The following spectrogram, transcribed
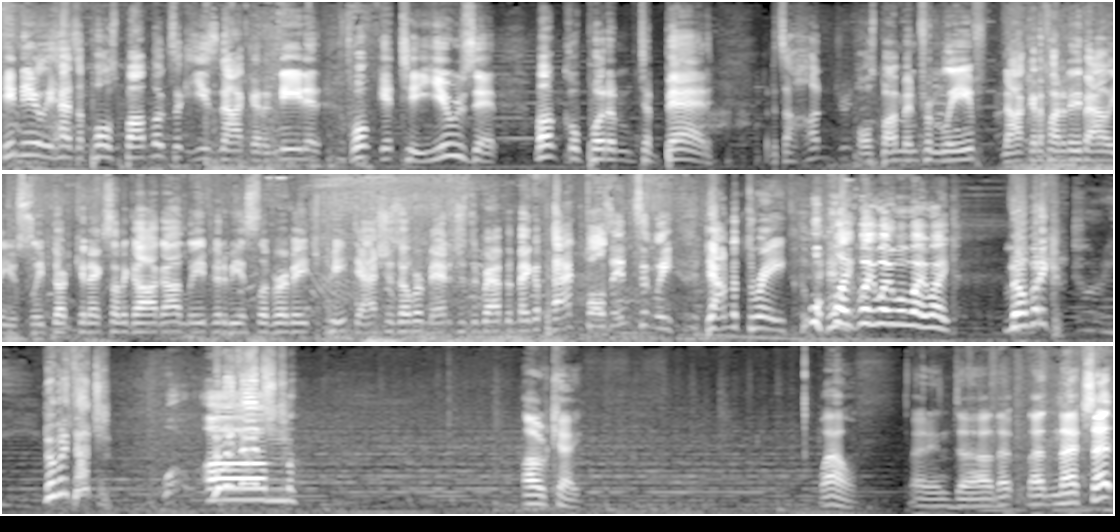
He nearly has a pulse bomb. Looks like he's not going to need it. Won't get to use it. Monk will put him to bed. but it's a hundred. Pulse bomb in from Leave, not gonna find any value. Sleep Dart connects on a Gaga. Leave gonna be a sliver of HP. Dashes over, manages to grab the Mega Pack, falls instantly down to three. Wait, wait, wait, wait, wait, wait. Nobody, nobody um, touched. Nobody touched. Okay. Wow. And uh, that, that, and that's it.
